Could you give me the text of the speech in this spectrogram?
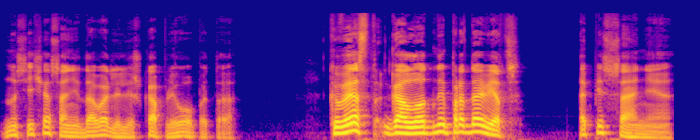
но сейчас они давали лишь капли опыта. Квест «Голодный продавец». Описание.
